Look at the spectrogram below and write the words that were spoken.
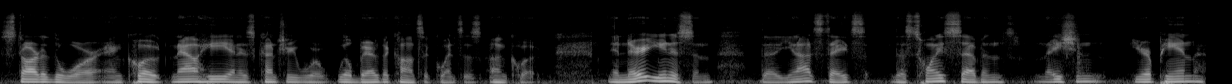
started the war and, quote, now he and his country will, will bear the consequences, unquote. In their unison, the United States, the 27 nation European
